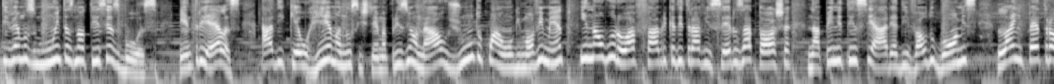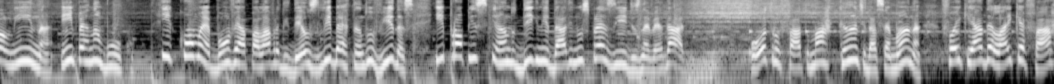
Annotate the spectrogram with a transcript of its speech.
Tivemos muitas notícias boas. Entre elas, a de que o Rema no sistema prisional, junto com a ONG Movimento, inaugurou a fábrica de travesseiros A Tocha na penitenciária de Valdo Gomes, lá em Petrolina, em Pernambuco. E como é bom ver a palavra de Deus libertando vidas e propiciando dignidade nos presídios, não é verdade? Outro fato marcante da semana foi que Adelaide Kefar,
